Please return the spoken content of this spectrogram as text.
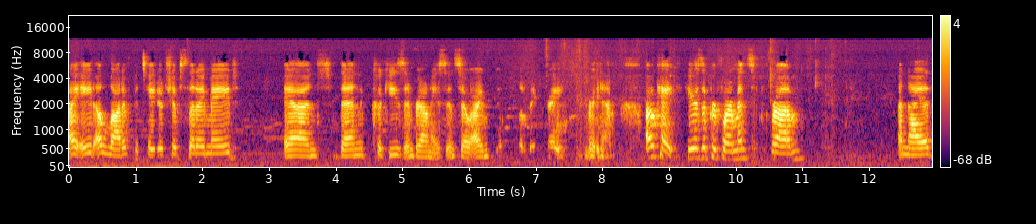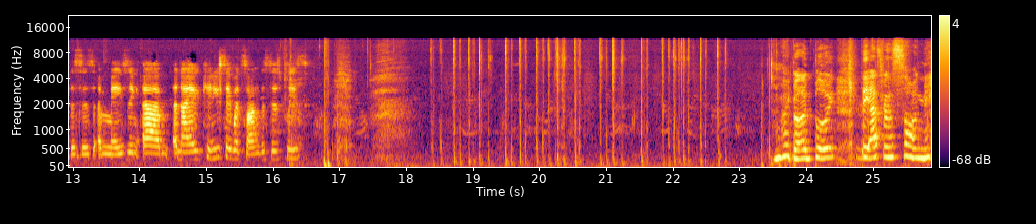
I ate a lot of potato chips that I made, and then cookies and brownies, and so I'm a little bit gray right now. Okay, here's a performance from Anaya. This is amazing. Um, Anaya, can you say what song this is, please? Oh my god, Chloe. They asked for the song name.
